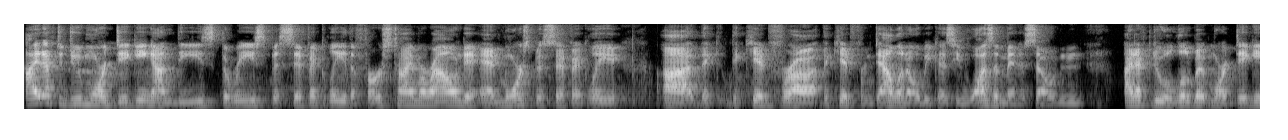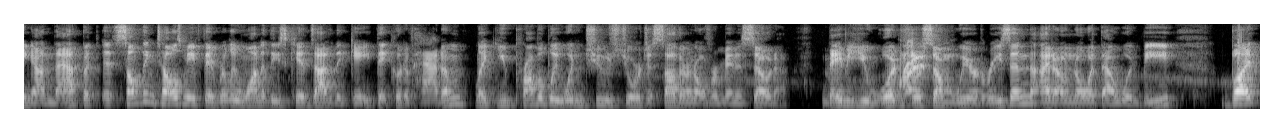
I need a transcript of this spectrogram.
I'd have to do more digging on these three specifically the first time around, and more specifically uh, the the kid from the kid from Delano because he was a Minnesotan. I'd have to do a little bit more digging on that, but it, something tells me if they really wanted these kids out of the gate, they could have had them. Like you probably wouldn't choose Georgia Southern over Minnesota. Maybe you would right. for some weird reason. I don't know what that would be, but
